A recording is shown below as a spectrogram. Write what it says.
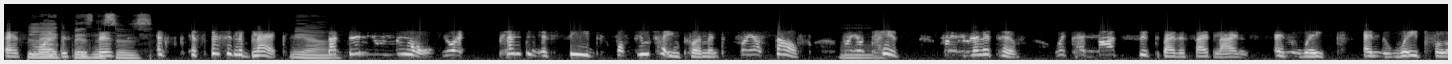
uh, small black businesses, businesses, especially black. Yeah. But then you know you are planting a seed for future employment for yourself, for mm. your kids, for your relatives. We cannot sit by the sidelines and wait and wait for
